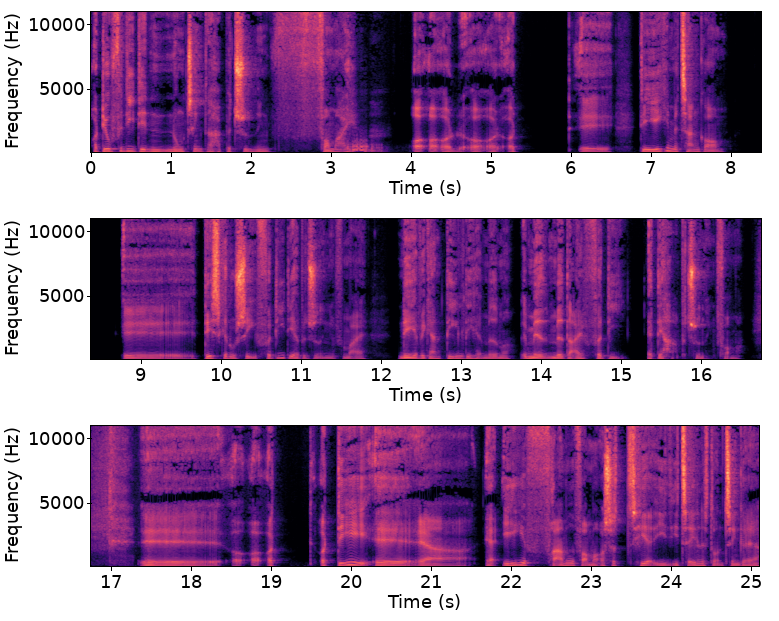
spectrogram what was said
Og det er jo fordi, det er nogle ting, der har betydning for mig. Og, og, og, og, og, og øh, det er ikke med tanke om, øh, det skal du se, fordi det har betydning for mig. Nej, jeg vil gerne dele det her med, mig, med, med dig, fordi at det har betydning for mig. Øh, og, og, og det øh, er, er ikke fremmed for mig. Og så her i, i talende stund tænker jeg,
